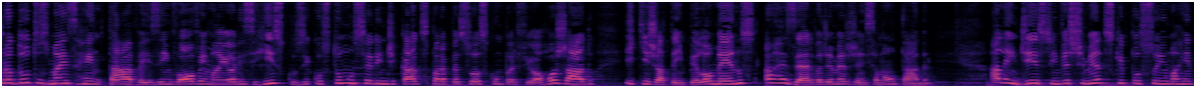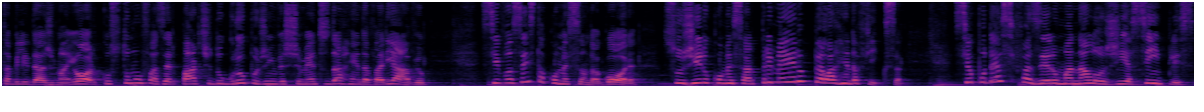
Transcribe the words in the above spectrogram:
Produtos mais rentáveis envolvem maiores riscos e costumam ser indicados para pessoas com perfil arrojado e que já têm pelo menos a reserva de emergência montada. Além disso, investimentos que possuem uma rentabilidade maior costumam fazer parte do grupo de investimentos da renda variável. Se você está começando agora, sugiro começar primeiro pela renda fixa. Se eu pudesse fazer uma analogia simples,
